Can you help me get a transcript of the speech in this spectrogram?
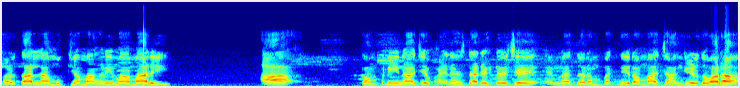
હડતાલના મુખ્ય માંગણીમાં અમારી આ કંપનીના જે ફાઇનાન્સ ડાયરેક્ટર છે, એમના ધર્મપત્ની રમા જાંગીર દ્વારા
